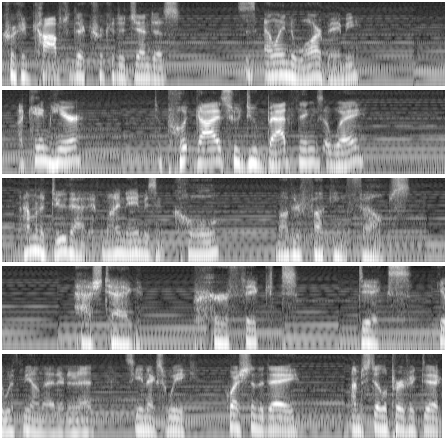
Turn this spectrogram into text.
crooked cops with their crooked agendas. This is LA Noire, baby. I came here to put guys who do bad things away. And I'm gonna do that if my name isn't Cole motherfucking Phelps. Hashtag perfect dicks. Get with me on that internet. See you next week. Question of the day. I'm still a perfect dick.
